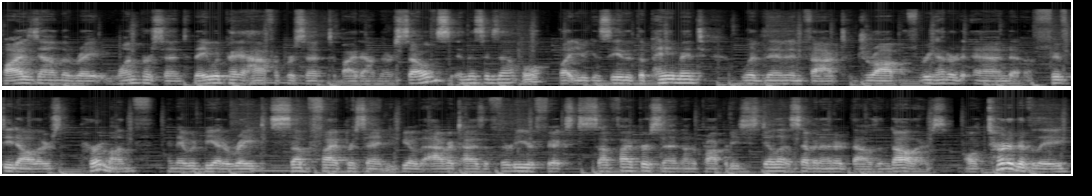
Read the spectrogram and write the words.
buys down the rate 1%. They would pay a half a percent to buy down themselves in this example, but you can see that the payment would then in fact drop $350 per month and they would be at a rate sub 5%. You'd be able to advertise a 30 year fixed sub 5% on a property still at $700,000. Alternatively,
